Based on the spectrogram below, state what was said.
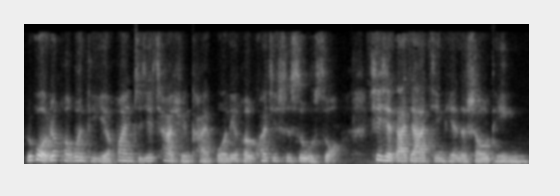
如果有任何问题，也欢迎直接洽询凯博联合会计师事务所。谢谢大家今天的收听。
